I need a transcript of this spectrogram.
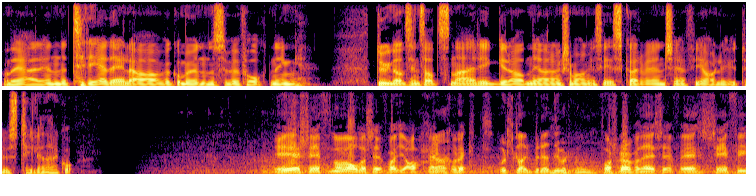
og det er en tredel av kommunens befolkning. Dugnadsinnsatsen er ryggraden i arrangementet, sier skarverennsjef Jarle Uthus til NRK. Jeg er sjefen over alle sjefer, ja, helt ja, korrekt. For Skarverenn i hvert fall? For Skarverenn er jeg sjef. Jeg er sjef i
